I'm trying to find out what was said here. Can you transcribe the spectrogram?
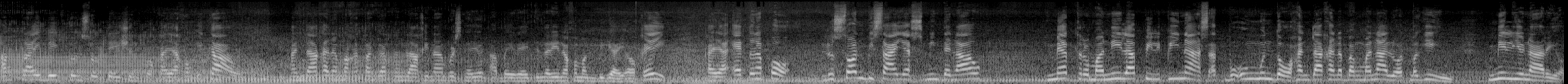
ang private consultation po. Kaya kung ikaw, handa ka na makatanggap ng lucky numbers ngayon, abay ready na rin ako magbigay. Okay? Kaya eto na po, Luzon, Visayas, Mindanao, Metro Manila, Pilipinas at buong mundo, handa ka na bang manalo at maging milyonaryo?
